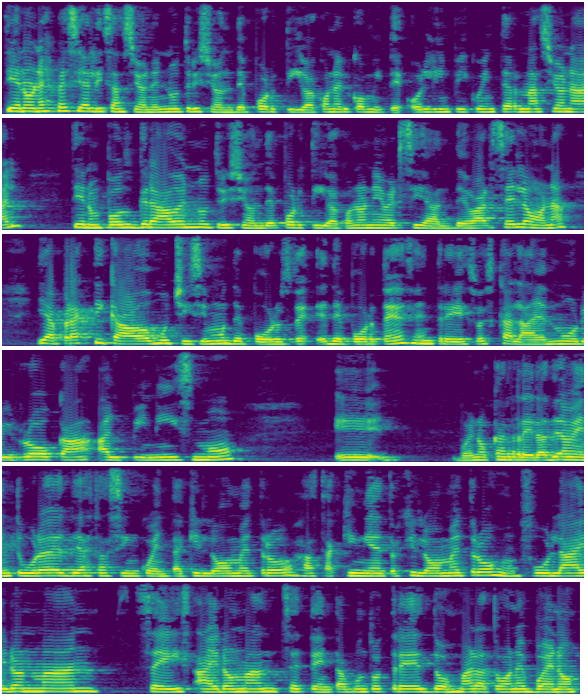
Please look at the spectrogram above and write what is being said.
Tiene una especialización en nutrición deportiva con el Comité Olímpico Internacional tiene un posgrado en nutrición deportiva con la Universidad de Barcelona y ha practicado muchísimos deportes, entre eso escalada en muro y roca, alpinismo, eh, bueno, carreras de aventura desde hasta 50 kilómetros hasta 500 kilómetros, un full Ironman, 6 Ironman 70.3, dos maratones, bueno,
